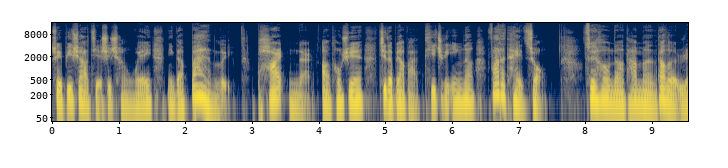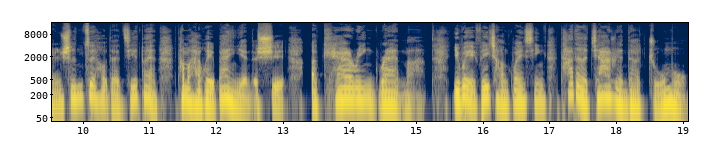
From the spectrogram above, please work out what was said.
所以必须要解释成为你的伴侣 partner 啊。同学记得不要把 t 这个音呢发的太重。最后呢，他们到了人生最后的阶段，他们还会扮演的是 a caring grandma，一位非常关心他的家人的主母。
